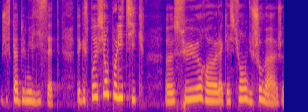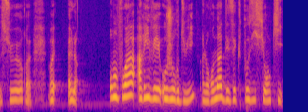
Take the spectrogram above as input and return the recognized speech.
jusqu'à 2017. Des expositions politiques sur euh, la question du chômage, sur... Euh, alors, on voit arriver aujourd'hui, alors on a des expositions qui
